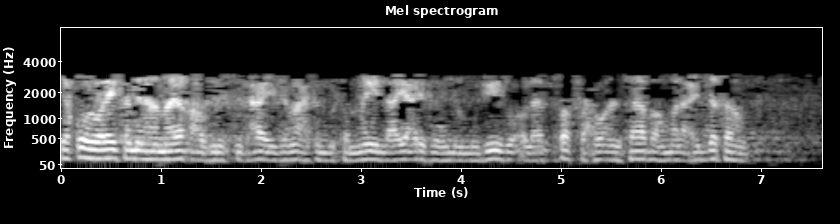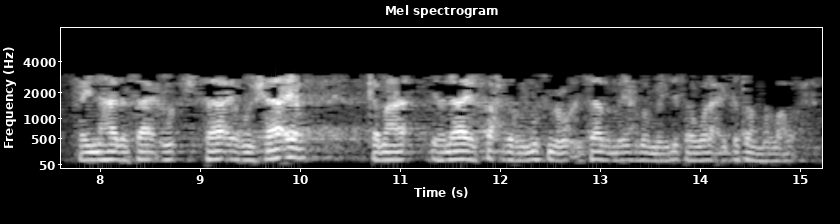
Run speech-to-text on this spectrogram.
يقول وليس منها ما يقع في الاستدعاء جماعة مسمين لا يعرفهم المجيز أو لا يتصفح أنسابهم ولا عدتهم. فإن هذا سائغ شائع كما لا يستحضر المسمع أنساب من يحضر مجلسه ولا عدتهم الله أعلم.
